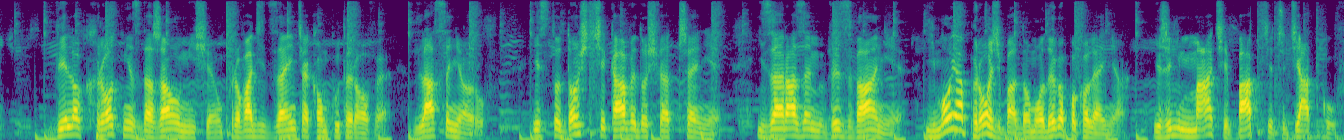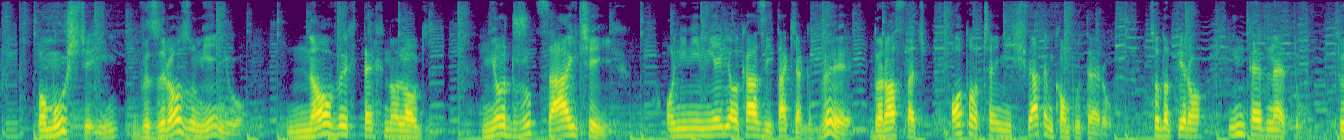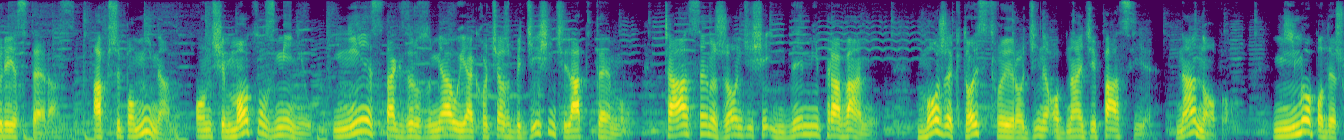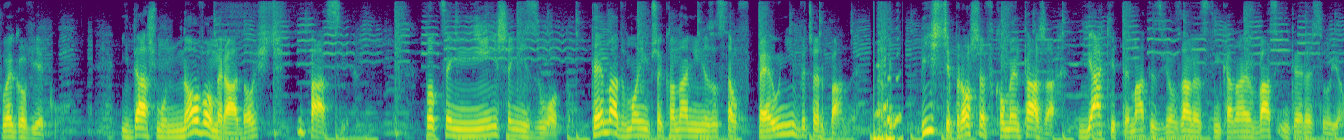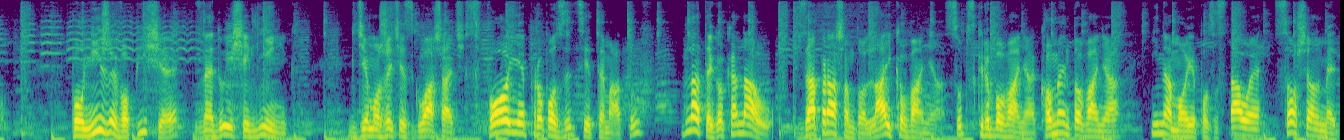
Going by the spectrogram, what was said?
Wielokrotnie zdarzało mi się prowadzić zajęcia komputerowe dla seniorów. Jest to dość ciekawe doświadczenie i zarazem wyzwanie. I moja prośba do młodego pokolenia, jeżeli macie babcie czy dziadków, pomóżcie im w zrozumieniu nowych technologii. Nie odrzucajcie ich. Oni nie mieli okazji, tak jak wy, dorastać otoczeni światem komputerów, co dopiero internetu. który jest teraz. A przypominam, on się mocno zmienił i nie jest tak zrozumiały jak chociażby 10 lat temu. Czasem rządzi się innymi prawami. Może ktoś z Twojej rodziny odnajdzie pasję na nowo, mimo podeszłego wieku i dasz mu nową radość i pasję. To cenniejsze niż złoto. Temat w moim przekonaniu nie został w pełni wyczerpany. Piszcie proszę w komentarzach, jakie tematy związane z tym kanałem Was interesują. Poniżej w opisie znajduje się link, gdzie możecie zgłaszać swoje propozycje tematów dla tego kanału. Zapraszam do lajkowania, subskrybowania, komentowania i na moje pozostałe social media.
